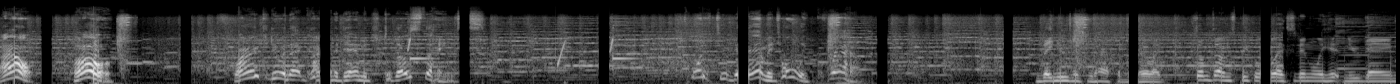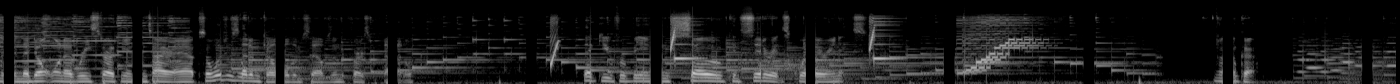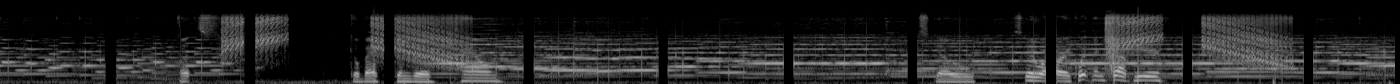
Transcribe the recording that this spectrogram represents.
Ow! Oh! Why aren't you doing that kind of damage to those things? 22 damage, holy crap! They knew this would happen. They're like, sometimes people accidentally hit new game and they don't want to restart the entire app, so we'll just let them kill themselves in the first battle. Thank you for being so considerate, Square Enix. Okay. Let's go back into town. Let's go Let's go to our equipment shop here.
